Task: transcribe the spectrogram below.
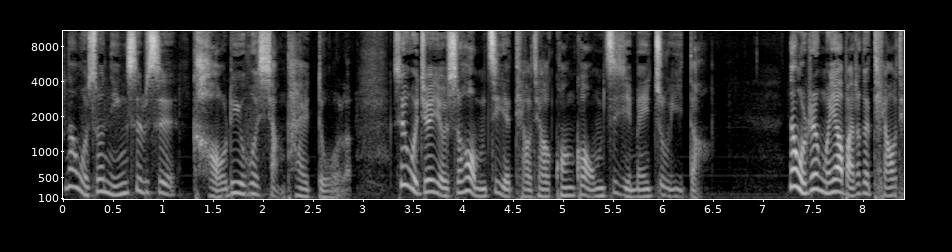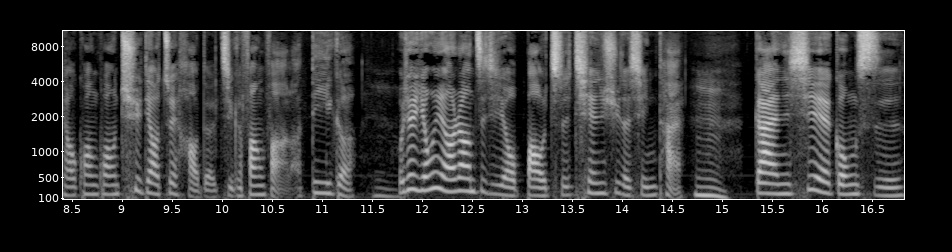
那我说：“您是不是考虑或想太多了？”所以我觉得有时候我们自己的条条框框，我们自己没注意到。那我认为要把这个条条框框去掉，最好的几个方法了。第一个，我觉得永远要让自己有保持谦虚的心态。嗯，感谢公司。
